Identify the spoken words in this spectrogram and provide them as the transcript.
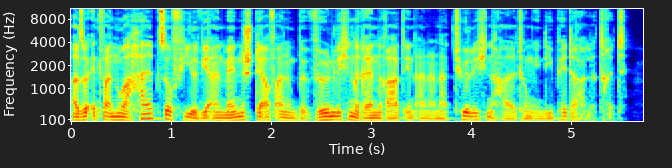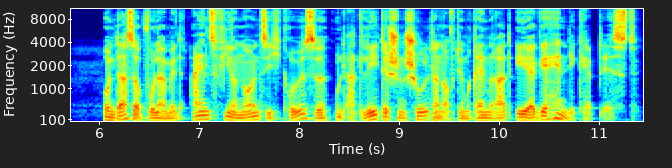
also etwa nur halb so viel wie ein Mensch, der auf einem gewöhnlichen Rennrad in einer natürlichen Haltung in die Pedale tritt. Und das, obwohl er mit 1,94 Größe und athletischen Schultern auf dem Rennrad eher gehandicapt ist.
